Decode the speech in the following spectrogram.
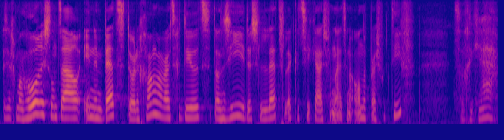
zeg maar horizontaal in een bed door de gangen werd geduwd, dan zie je dus letterlijk het ziekenhuis vanuit een ander perspectief. Toen dacht ik, ja,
